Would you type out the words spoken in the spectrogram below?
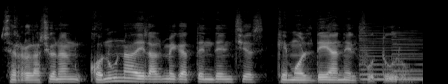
se relacionan con una de las megatendencias que moldean el futuro.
